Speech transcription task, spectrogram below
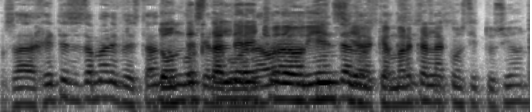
O sea, la gente se está manifestando. ¿Dónde está el derecho de audiencia que marca la Constitución?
